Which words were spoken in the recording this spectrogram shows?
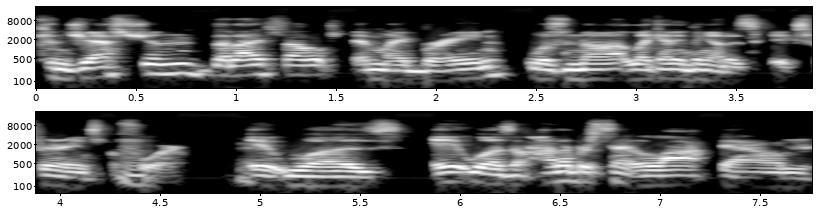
congestion that I felt in my brain was not like anything I'd experienced before. Yeah. It was it was 100% lockdown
